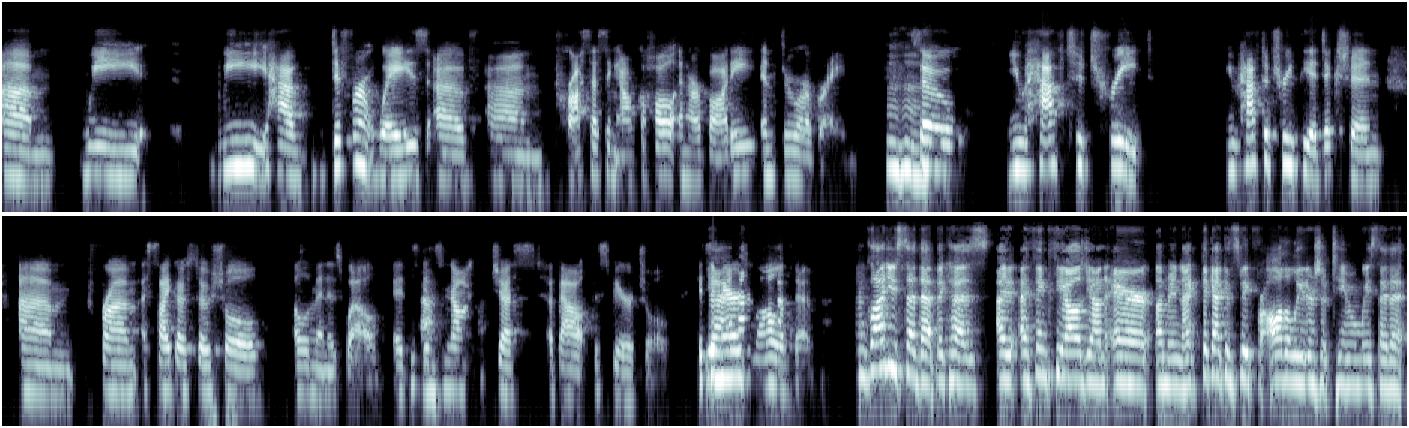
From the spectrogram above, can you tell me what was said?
um, we we have different ways of um, processing alcohol in our body and through our brain. Mm-hmm. So you have to treat you have to treat the addiction um, from a psychosocial element as well. It's yeah. it's not just about the spiritual. It's yeah. a marriage of all of them. I'm glad you said that because I, I think theology on air, I mean, I think I can speak for all the leadership team when we say that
